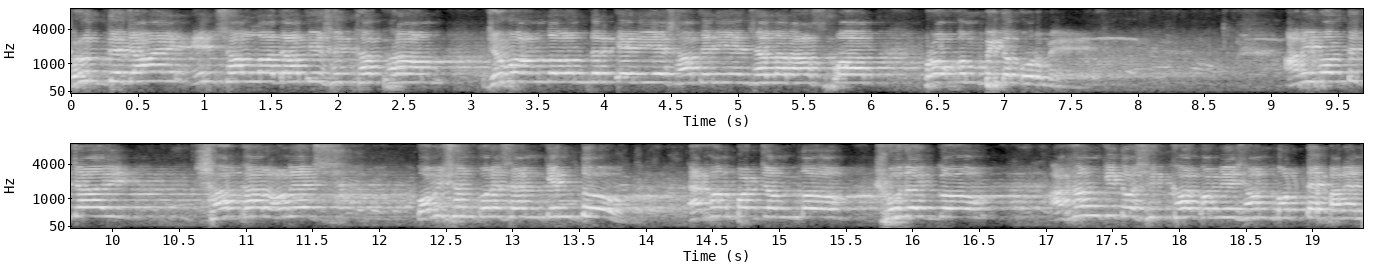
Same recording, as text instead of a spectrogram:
বিরুদ্ধে যায় ইনশাল্লাহ জাতীয় শিক্ষা ফোরাম যুব আন্দোলনদেরকে নিয়ে, সাথে নিয়ে ইনশাল্লাহ রাজপথ প্রকম্পিত করবে। আমি বলতে চাই, সরকার অনেক কমিশন করেছেন, কিন্তু এখন পর্যন্ত সুযোগ্য আকাঙ্ক্ষিত শিক্ষা কমিশন করতে পারেন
